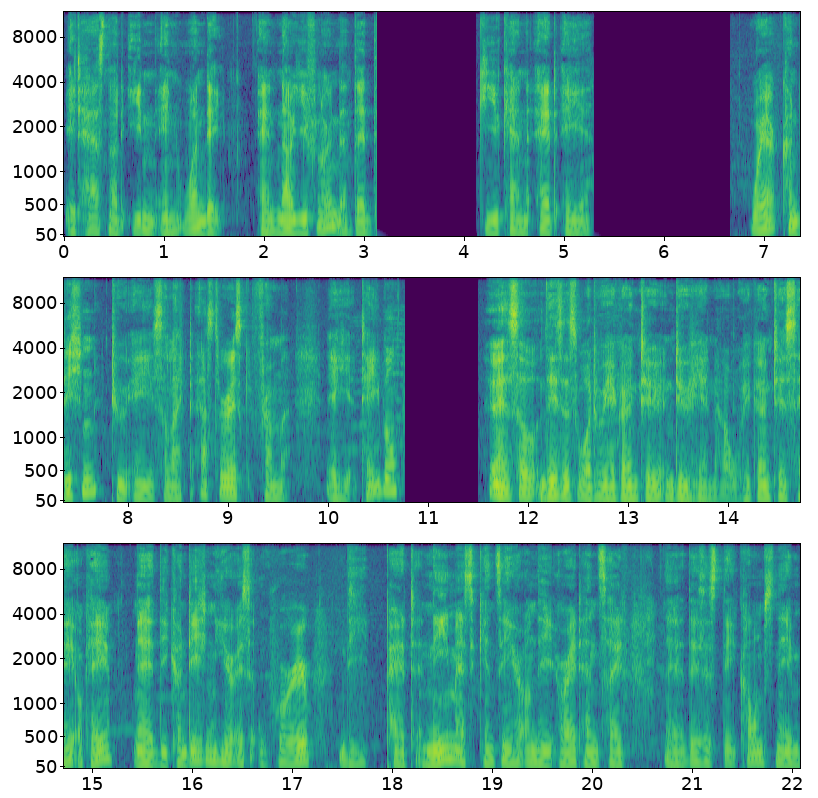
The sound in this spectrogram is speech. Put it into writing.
It has not eaten in one day. And now you've learned that, that you can add a where condition to a select asterisk from a table. Uh, so this is what we are going to do here now. We're going to say, okay, uh, the condition here is where the pet name, as you can see here on the right hand side, uh, this is the column's name.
